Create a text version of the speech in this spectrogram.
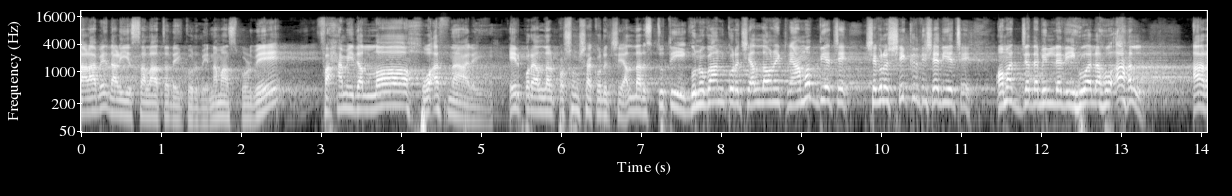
দাঁড়াবে, দাঁড়িয়ে সালাত আদায় করবে, নামাজ পড়বে। ফাহামিদ আল্লাহ ওয়াসনা আলাই এরপরে আল্লাহর প্রশংসা করেছে, আল্লাহর স্তুতি, গুণগান করেছে, আল্লাহ অনেক নিয়ামত দিয়েছে, সেগুলো স্বীকৃতি সে দিয়েছে। অমর্যাদা বিল্লাদি হুয়ালাহ আহল, আর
